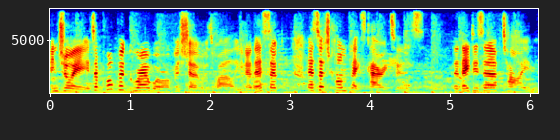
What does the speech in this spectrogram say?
enjoy it. It's a proper grower of a show as well. You know, they're so they're such complex characters that they deserve time.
